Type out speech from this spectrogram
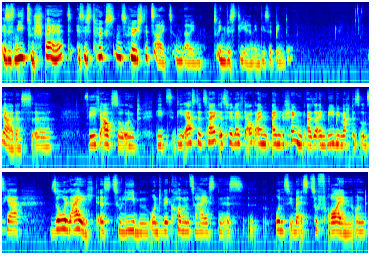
es ist nie zu spät, es ist höchstens höchste Zeit, um darin zu investieren, in diese Bindung. Ja, das äh, sehe ich auch so. Und die, die erste Zeit ist vielleicht auch ein, ein Geschenk. Also ein Baby macht es uns ja so leicht, es zu lieben und willkommen zu heißen, es, uns über es zu freuen. Und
